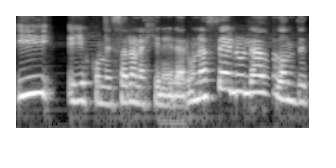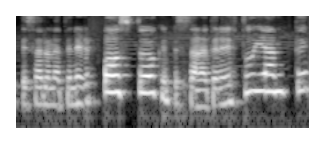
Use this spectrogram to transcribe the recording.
y ellos comenzaron a generar una célula donde empezaron a tener postdoc, empezaron a tener estudiantes,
